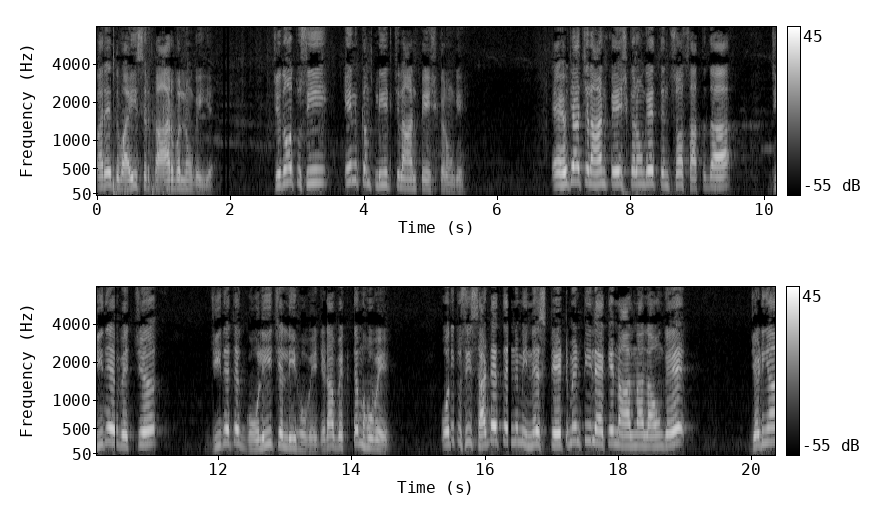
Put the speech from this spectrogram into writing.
ਪਰ ਇਹ ਦਵਾਈ ਸਰਕਾਰ ਵੱਲੋਂ ਗਈ ਹੈ। ਜਦੋਂ ਤੁਸੀਂ ਇਨਕੰਪਲੀਟ ਚਲਾਨ ਪੇਸ਼ ਕਰੋਗੇ। ਇਹੋ ਜਿਹਾ ਚਲਾਨ ਪੇਸ਼ ਕਰੋਗੇ 307 ਦਾ, ਜਿਹਦੇ ਵਿੱਚ, ਜਿਹਦੇ ਤੇ ਗੋਲੀ ਚੱਲੀ ਹੋਵੇ, ਜਿਹੜਾ ਵਿਕਟਮ ਹੋਵੇ, ਉਹਦੀ ਤੁਸੀਂ 3.5 ਮਹੀਨੇ ਸਟੇਟਮੈਂਟ ਹੀ ਲੈ ਕੇ ਨਾਲ ਨਾਲ ਲਾਉਂਗੇ ਜਿਹੜੀਆਂ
